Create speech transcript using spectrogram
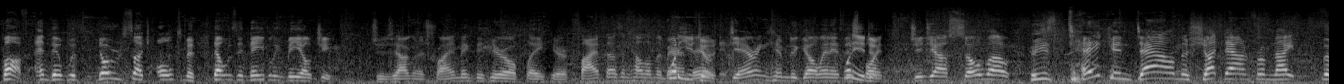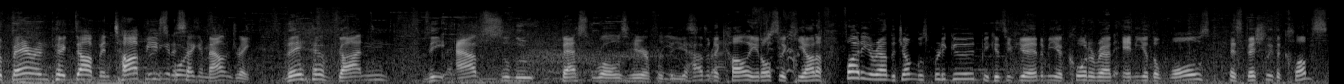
buff, and there was no such ultimate that was enabling BLG. Jinjiao going to try and make the hero play here. 5,000 health on the Baron. What are you They're doing daring him to go in at What this point. Jinjiao so low. He's taken down the shutdown from Knight. The Baron picked up, and top Get a second Mountain Drake. They have gotten the absolute best roles here for these. You have having Akali and also Qiyana, fighting around the jungle is pretty good because if your enemy are caught around any of the walls, especially the clumps,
